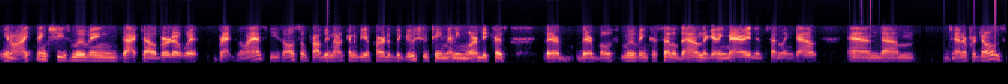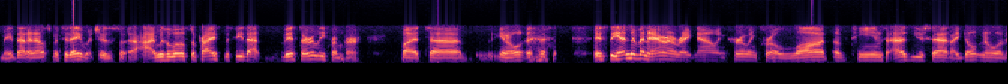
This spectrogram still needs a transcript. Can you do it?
you know, I think she's moving back to Alberta with Brett Gallant. He's also probably not going to be a part of the Gushue team anymore because they're they're both moving to settle down. They're getting married and settling down. And um, Jennifer Jones made that announcement today, which is I was a little surprised to see that this early from her. But uh, you know, it's the end of an era right now in curling for a lot of teams. As you said, I don't know of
